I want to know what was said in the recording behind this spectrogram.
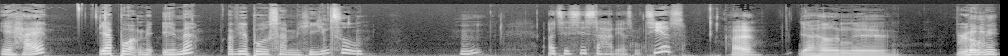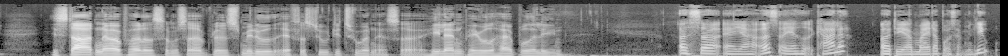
Ja, hej. Jeg bor med Emma, og vi har boet sammen hele tiden. Mm. Og til sidst så har vi også Mathias. Hej, jeg havde en øh, roomie i starten af opholdet, som så er blevet smidt ud efter studieturene, så hele anden periode har jeg boet alene. Og så er jeg her også, og jeg hedder Carla, og det er mig, der bor sammen med Liv.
